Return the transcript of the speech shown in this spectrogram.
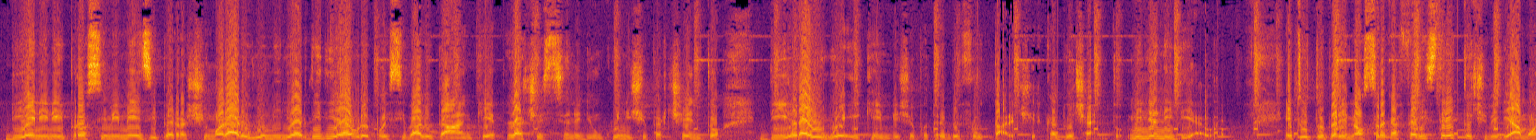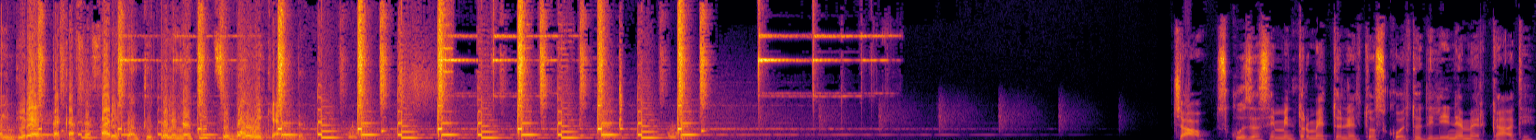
di Eni nei prossimi mesi per racimolare 2 miliardi di euro e poi si valuta anche la cessione di un 15% di Railway che invece potrebbe fruttare circa 200 milioni di euro. È tutto per il nostro caffè ristretto, ci vediamo in diretta a Caffè Affari con tutte le notizie, buon weekend! Ciao, scusa se mi intrometto nel tuo ascolto di linea mercati.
